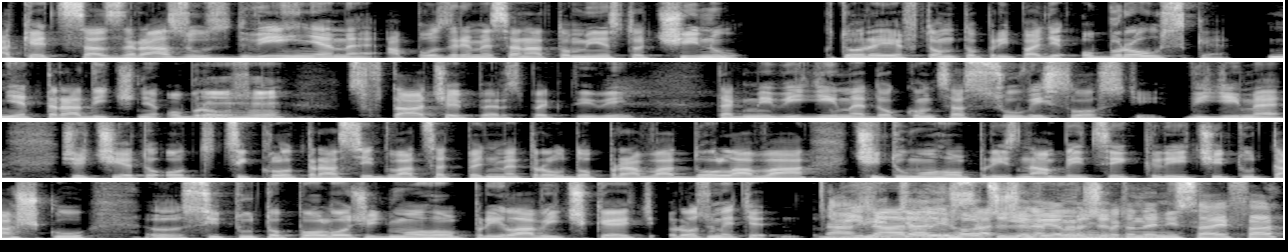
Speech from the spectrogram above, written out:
A keď sa zrazu zdvihneme a pozrieme sa na to miesto činu, ktoré je v tomto prípade obrovské, netradične obrovské, Uh-huh. z vtáčej perspektívy, tak my vidíme dokonca súvislosti. Vidíme, že či je to od cyklotrasy 25 metrov doprava, doľava, či tu mohol prísť na bicykli, či tú tašku e, si túto položiť mohol pri lavičke. Rozumiete? A chytili ho, čiže vieme, že to není sci-fi.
